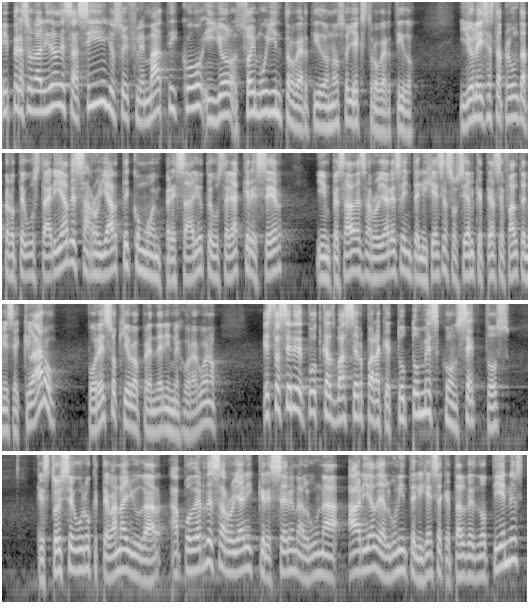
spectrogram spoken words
mi personalidad es así, yo soy flemático y yo soy muy introvertido, no soy extrovertido. Y yo le hice esta pregunta, pero ¿te gustaría desarrollarte como empresario? ¿Te gustaría crecer y empezar a desarrollar esa inteligencia social que te hace falta? Y me dice, claro, por eso quiero aprender y mejorar. Bueno, esta serie de podcast va a ser para que tú tomes conceptos que estoy seguro que te van a ayudar a poder desarrollar y crecer en alguna área de alguna inteligencia que tal vez no tienes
